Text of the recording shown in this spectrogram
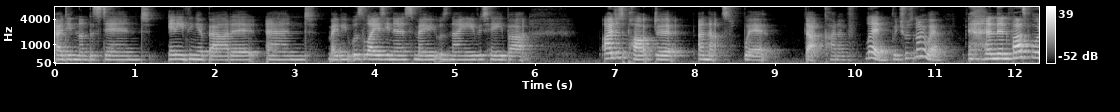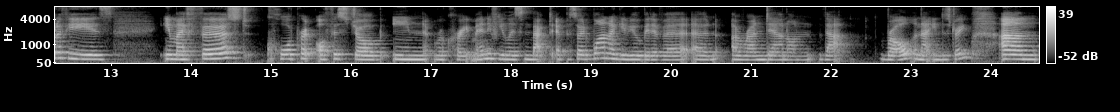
I didn't understand anything about it, and maybe it was laziness, maybe it was naivety, but I just parked it, and that's where that kind of led, which was nowhere. And then fast forward a few years, in my first corporate office job in recruitment. If you listen back to episode one, I give you a bit of a, a, a rundown on that role in that industry. Um,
